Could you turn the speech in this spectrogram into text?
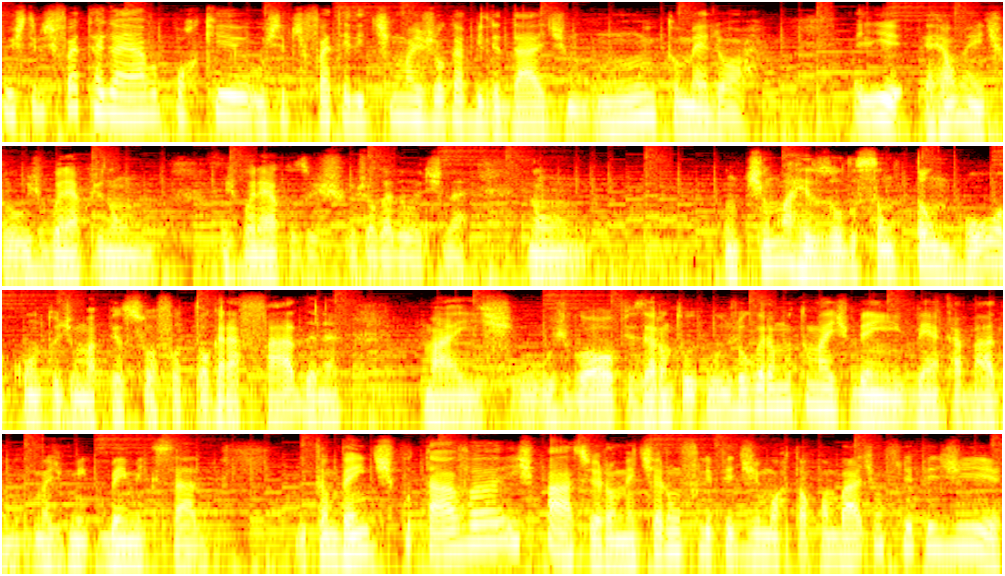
O Street Fighter ganhava porque o Street Fighter ele tinha uma jogabilidade muito melhor. Ele realmente os bonecos não, os bonecos, os, os jogadores, né, não não tinha uma resolução tão boa quanto de uma pessoa fotografada, né? Mas os golpes eram o jogo era muito mais bem, bem acabado, muito mais bem mixado e também disputava espaço. Geralmente era um flip de Mortal Kombat, um flip de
